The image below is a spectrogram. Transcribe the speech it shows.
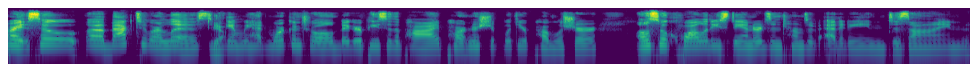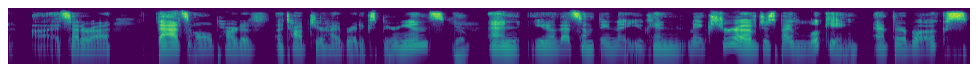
All right. So uh, back to our list. Yeah. Again, we had more control, bigger piece of the pie, partnership with your publisher, also quality standards in terms of editing, design, uh, etc. That's all part of a top tier hybrid experience. Yep. And, you know, that's something that you can make sure of just by looking at their books.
